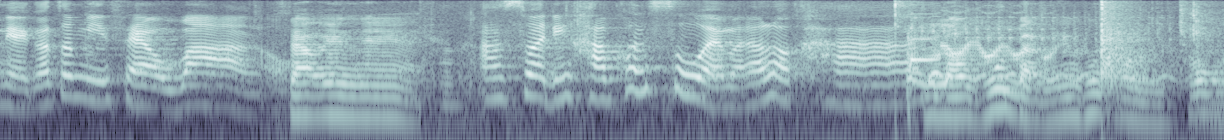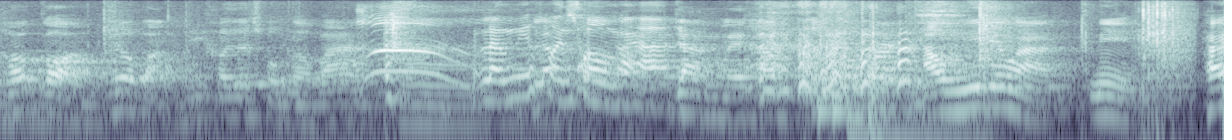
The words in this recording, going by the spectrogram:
เนี่ยก็จะมีแซวบ้างแซวยังไงอะอะสวัสดีครับคนสวยมาแล้วเหรอคะเราพูดแบบนี้ทุกคน ชมเขาก่อนเพื่อหวังที่เขาจะชมเราบ้างแล้วมีคนชมไหมคะ ยังเลยครับ เอางี้ดีกว่า นี่ ถ้า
